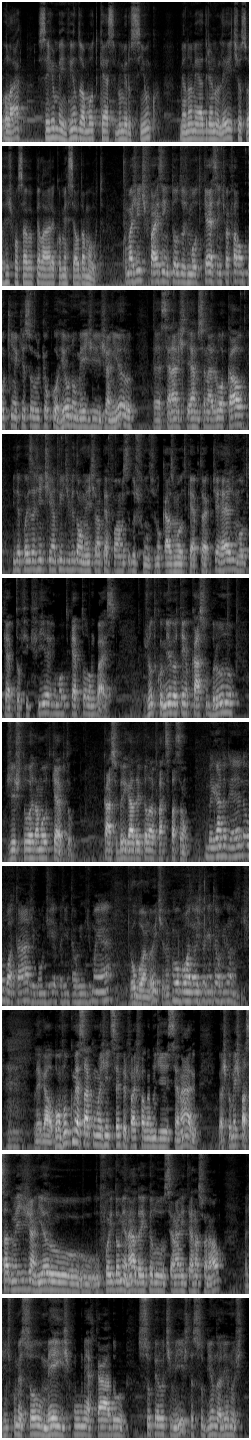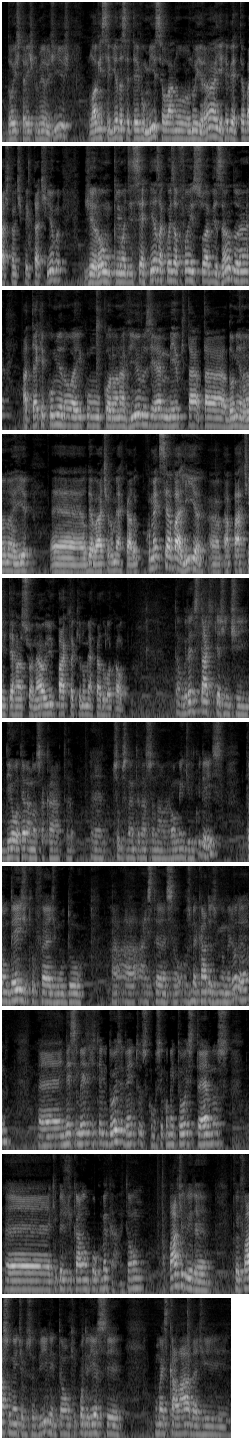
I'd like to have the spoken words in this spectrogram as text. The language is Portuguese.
Olá, sejam bem-vindos ao Multicast número 5. Meu nome é Adriano Leite, eu sou responsável pela área comercial da Molt. Como a gente faz em todos os Multicasts, a gente vai falar um pouquinho aqui sobre o que ocorreu no mês de janeiro, é, cenário externo, cenário local, e depois a gente entra individualmente na performance dos fundos. No caso, o Multicapital Equity Red, o Multicapital FICFIA e o Multicapital Long Bias. Junto comigo eu tenho Cássio Bruno, gestor da Multicapital. Cássio, obrigado aí pela participação. Obrigado, Adriano. Boa tarde, bom dia para quem está ouvindo de manhã. Ou boa noite, né? Ou boa noite para quem está ouvindo à noite. Legal. Bom, vamos começar como a gente sempre faz falando de cenário. Eu acho que o mês passado, o mês de janeiro, foi dominado aí pelo cenário internacional. A gente começou o mês com o mercado super otimista, subindo ali nos dois, três primeiros dias. Logo em seguida, você teve um míssil lá no, no Irã e reverteu bastante expectativa gerou um clima de incerteza, a coisa foi suavizando, né? Até que culminou aí com o coronavírus e é meio que tá, tá dominando aí é, o debate no mercado. Como é que você avalia a, a, parte internacional e o impacto aqui no mercado local? Então, o grande destaque que a gente deu até na nossa carta é, sobre o cenário internacional é o aumento de liquidez. Então, desde que o Fed mudou a, a, a instância, os mercados vinham melhorando. É, nesse mês a gente teve dois eventos, como você comentou, externos é, que prejudicaram um pouco o mercado. Então, a parte do Irã foi facilmente absorvida, então o que poderia ser uma escalada de,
